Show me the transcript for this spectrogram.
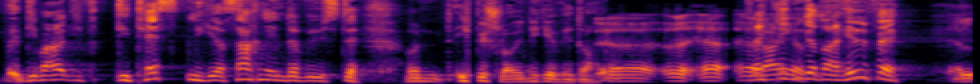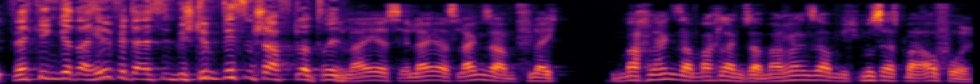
die, die, die testen hier Sachen in der Wüste und ich beschleunige wieder. Äh, äh, Vielleicht kriegen wir da Hilfe. El Vielleicht kriegen wir da Hilfe, da sind bestimmt Wissenschaftler drin. Elias, Elias, langsam. Vielleicht mach langsam, mach langsam, mach langsam. Ich muss erst mal aufholen.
